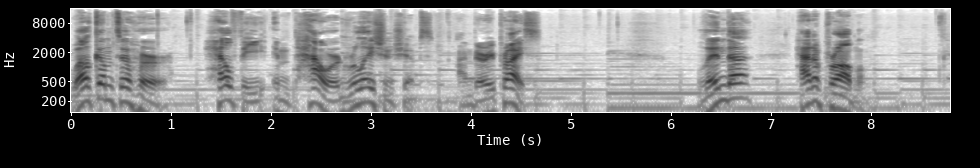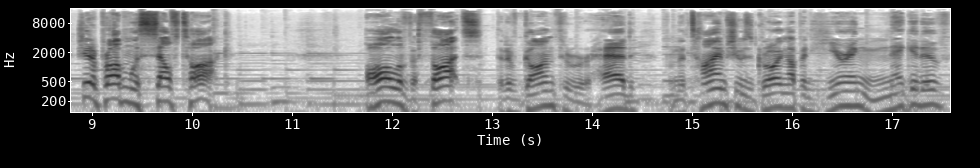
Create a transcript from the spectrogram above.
Welcome to Her Healthy, Empowered Relationships. I'm Barry Price. Linda had a problem. She had a problem with self talk. All of the thoughts that have gone through her head from the time she was growing up and hearing negative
